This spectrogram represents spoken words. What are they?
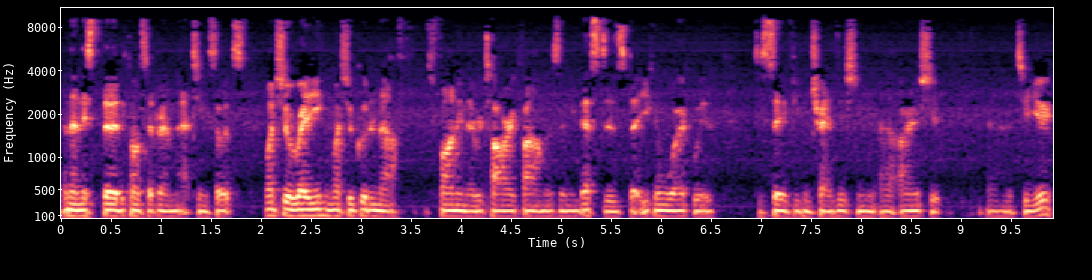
And then this third concept around matching. So, it's once you're ready and once you're good enough, it's finding the retiring farmers and investors that you can work with to see if you can transition uh, ownership uh, to you.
